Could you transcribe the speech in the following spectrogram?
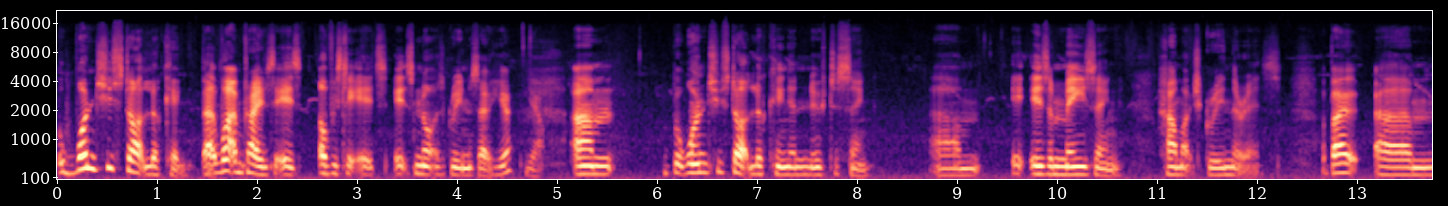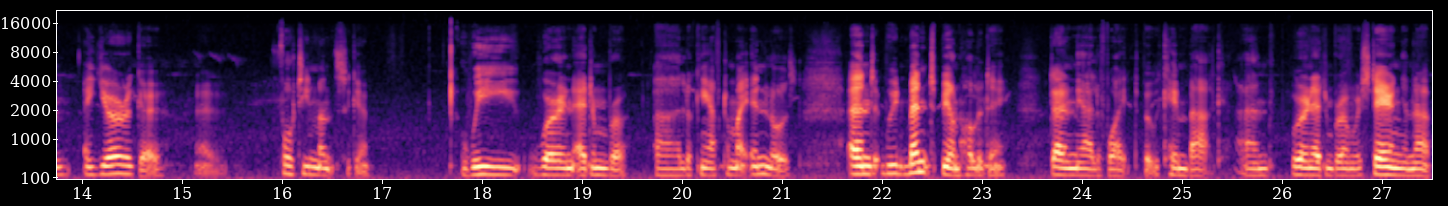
once you start looking, that what I'm trying to say is obviously it's it's not as green as out here. Yeah. Um, but once you start looking and noticing, um, it is amazing how much green there is. About um, a year ago, uh, 14 months ago, we were in Edinburgh uh, looking after my in laws. And we'd meant to be on holiday down in the Isle of Wight, but we came back and we're in Edinburgh and we're staying in a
